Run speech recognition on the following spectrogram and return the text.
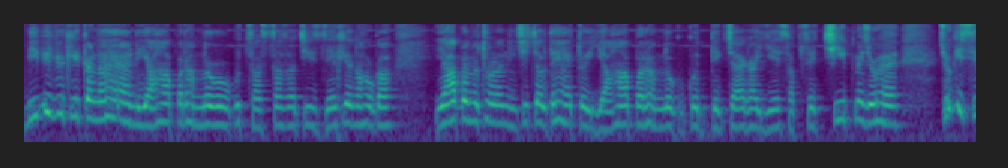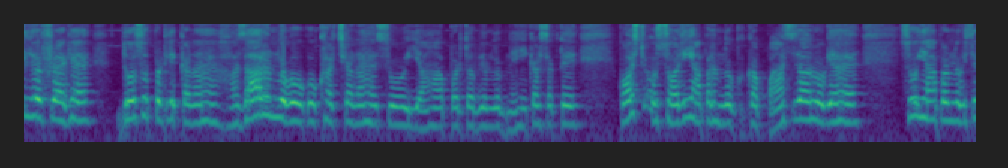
बी पे क्लिक करना है एंड यहाँ पर हम लोगों को कुछ सस्ता सा चीज़ देख लेना होगा। यहाँ पर हम थोड़ा नीचे चलते हैं तो यहाँ पर हम लोगों को दिख जाएगा ये सबसे चीप में जो है, जो कि सिल्वर फ्रैग है। 200 पर क्लिक करना है, हज़ार हम लोगों को खर्च करना है, सो यहाँ पर तो अभी हम लोग नहीं कर सकते। कॉस्ट और सॉरी, यहाँ पर हम लोग का पाँच हज़ार हो गया है। सो यहाँ पर हम लोग इसे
